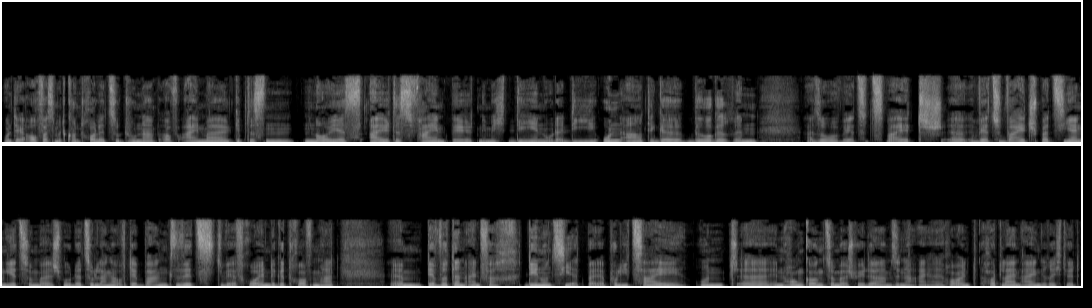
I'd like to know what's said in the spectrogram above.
und der auch was mit Kontrolle zu tun hat. Auf einmal gibt es ein neues, altes Feindbild, nämlich den oder die unartige Bürgerin. Also wer zu zweit, äh, wer zu weit spazieren geht zum Beispiel oder zu lange auf der Bank sitzt, wer Freunde getroffen hat, ähm, der wird dann einfach denunziert bei der Polizei. Und äh, in Hongkong zum Beispiel, da haben sie eine Hotline eingerichtet,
